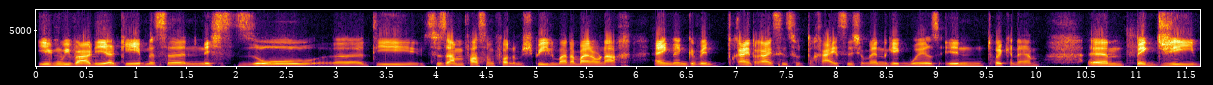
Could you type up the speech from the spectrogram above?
irgendwie waren die Ergebnisse nicht so äh, die Zusammenfassung von dem Spiel, meiner Meinung nach. England gewinnt 33 zu 30 am Ende gegen Wales in Twickenham. Ähm, Big G,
